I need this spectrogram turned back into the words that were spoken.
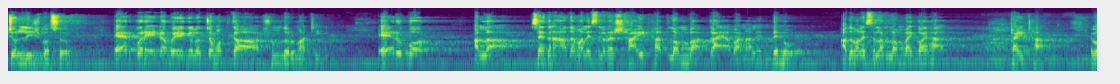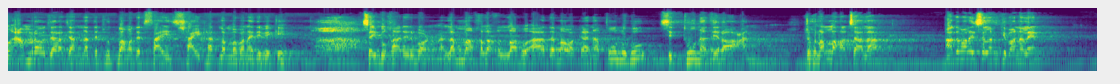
চল্লিশ বছর। এরপরে এটা হয়ে গেল চমৎকার সুন্দর মাটি। এর উপর আল্লাহ সৈয়দনা আদম আলাইহিস সালামের ষাট হাত লম্বা কায়া বানালেন। দেহ। আদম আলাইহিস সালাম লম্বায় কয় হাত? ষাট হাত। এবং আমরাও যারা জান্নাতে ঢুকবো, আমাদের সাইজ ষাট হাত লম্বা বানাই দিবে কে? সেই বুখারীর বর্ণনা, লাম্মা খালাকাল্লাহু আদমা ওয়া কানা তুলুহু সিত্তুনা যিরাআন। যখন আল্লাহ তাআলা আদম আলাইহিস সালামকে বানালেন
